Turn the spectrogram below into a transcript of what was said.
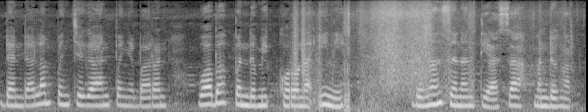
dan dalam pencegahan penyebaran wabah pandemi corona ini dengan senantiasa mendengarkan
